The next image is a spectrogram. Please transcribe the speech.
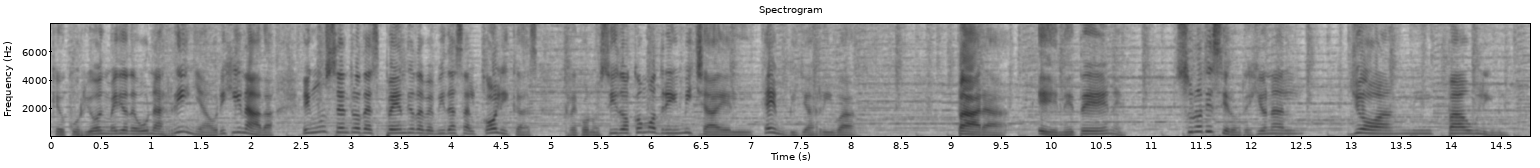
que ocurrió en medio de una riña originada en un centro de expendio de bebidas alcohólicas reconocido como Dream Michael en Villarriba. Para NTN, su noticiero regional, Joanny Paulino.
